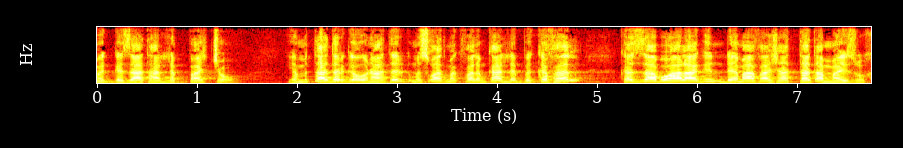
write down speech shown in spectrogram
መገዛት አለባቸው። የምታደርገውን አድርግ መስዋዕት መክፈልም ካለብህ ክፈል ከዛ በኋላ ግን ደማፋሽ አታጣም አይዙህ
